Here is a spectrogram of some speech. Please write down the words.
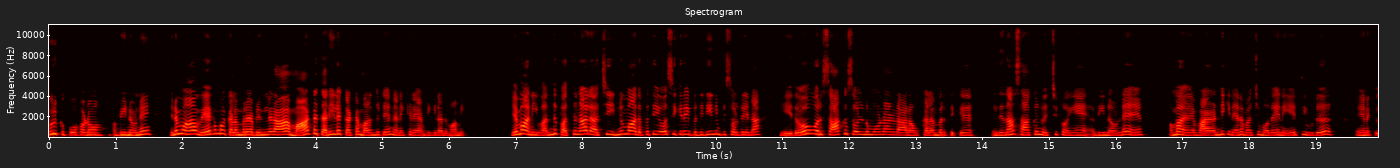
ஊருக்கு போகணும். அப்படின்னோடனே என்னம்மா வேகமாக கிளம்புற? அப்படின்னு இல்லைடா மாட்டை தறியில் கட்ட மறந்துட்டேன்னு நினைக்கிறேன் அப்படிங்கிற அந்த மாமி. ஏம்மா நீ வந்து பத்து நாள் ஆச்சு இன்னுமா அதை பற்றி யோசிக்கிறேன் இப்போ திடீர்னு இப்படி சொல்கிறேன்னா ஏதோ ஒரு சாக்கு சொல்லணுமோனாடா நான் கிளம்புறதுக்கு. இதுதான் சாக்குன்னு வச்சுக்கோயேன் அப்படின்னோடனே அம்மா என் வண்டிக்கு நேரமாச்சு மொதல் என்னை ஏற்றி விடு. எனக்கு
